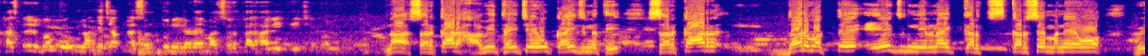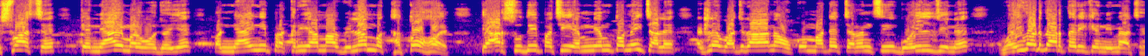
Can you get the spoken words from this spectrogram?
ખાસ કરીને બાપુ એવું લાગે છે આપણા સંતોની લડાઈમાં સરકાર હાવી થઈ છે? ના સરકાર હાવી થઈ છે એવું કંઈ જ નથી. સરકાર દર વખતે એ જ નિર્ણય કર- કરશે. મને એવો વિશ્વાસ છે કે ન્યાય મળવો જોઈએ પણ ન્યાયની પ્રક્રિયામાં વિલંબ થતો હોય ત્યાર સુધી પછી એમને એમ તો નહીં ચાલે. એટલે વચગાળાના હુકમ માટે ચરણસિંહ ગોહિલજીને વહીવટદાર તરીકે નિમ્યા છે.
